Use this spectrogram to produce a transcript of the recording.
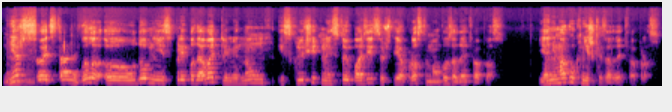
Мне же, с своей стороны, было э, удобнее с преподавателями, ну, исключительно из той позиции, что я просто могу задать вопрос. Я не могу книжке задать вопрос.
